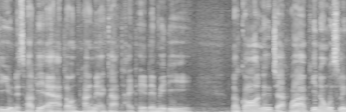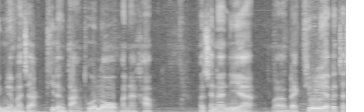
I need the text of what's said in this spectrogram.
ที่อยู่ในสภาพที่แออัดแล้วบางครั้งเนี่ยอากาศถ่ายเทได้ไม่ดี แล้วก็เนื่องจากว่าพี่น้องมุสลิมเนี่ยมาจากที่ต่างๆทั่วโลกอะนะครับ เพราะฉะนั้นเนี่ยแบคทีเรียประจ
